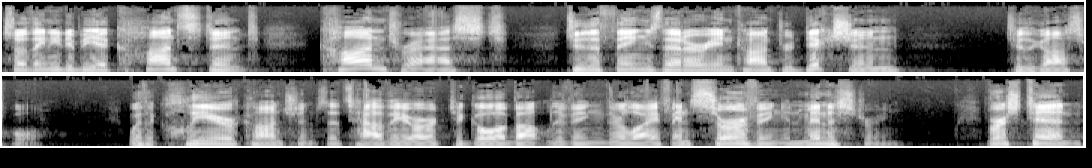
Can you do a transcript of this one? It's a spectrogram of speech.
So they need to be a constant contrast to the things that are in contradiction to the gospel with a clear conscience. That's how they are to go about living their life and serving and ministering. Verse 10,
